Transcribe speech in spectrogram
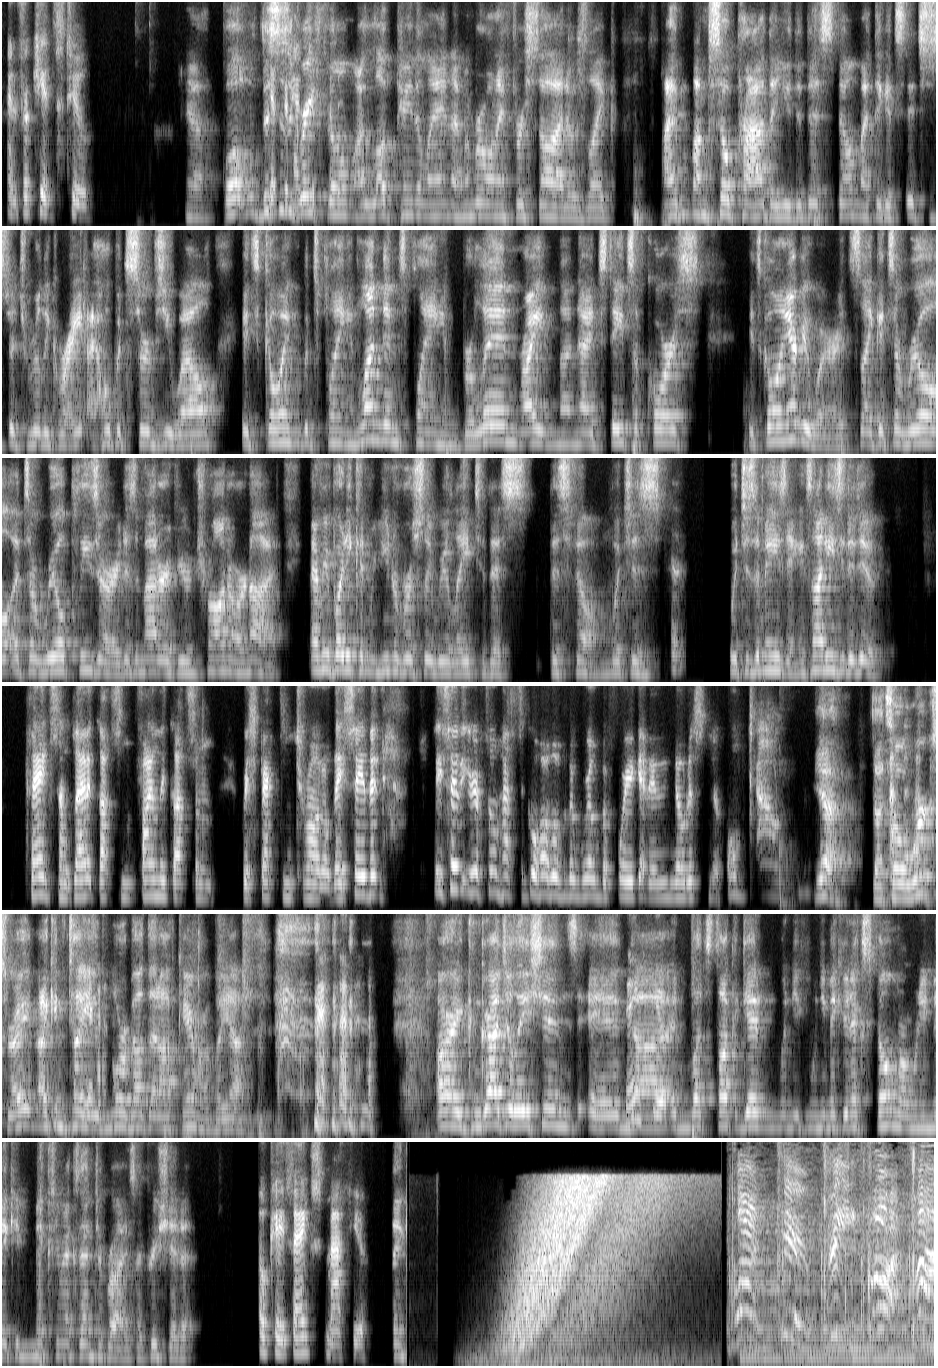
And for kids too yeah. Well, this is a great film. I love Panda Land. I remember when I first saw it, it was like, I'm, I'm so proud that you did this film. I think it's it's just, it's really great. I hope it serves you well. It's going, it's playing in London, it's playing in Berlin, right? In the United States, of course. It's going everywhere. It's like it's a real, it's a real pleaser. It doesn't matter if you're in Toronto or not. Everybody can universally relate to this this film, which is which is amazing. It's not easy to do. Thanks. I'm glad it got some finally got some respect in Toronto. They say that they say that your film has to go all over the world before you get any notice in your hometown. Yeah, that's how it works, right? I can tell you yeah. more about that off camera, but yeah. all right, congratulations, and uh, and let's talk again when you when you make your next film or when you make, you make your next enterprise. I appreciate it. Okay, thanks, Matthew. Thank you. One, two, three, four.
